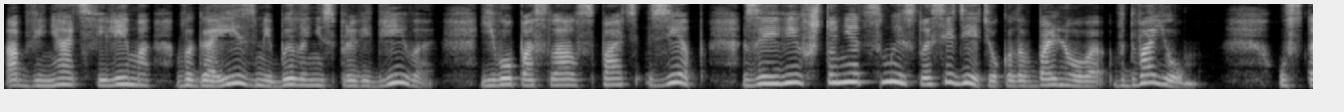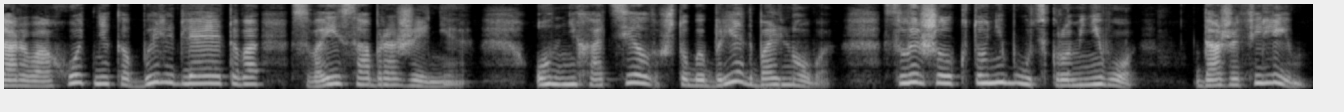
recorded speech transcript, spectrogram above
Обвинять Филима в эгоизме было несправедливо. Его послал спать Зеп, заявив, что нет смысла сидеть около больного вдвоем. У старого охотника были для этого свои соображения. Он не хотел, чтобы бред больного слышал кто-нибудь, кроме него, даже Филим,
